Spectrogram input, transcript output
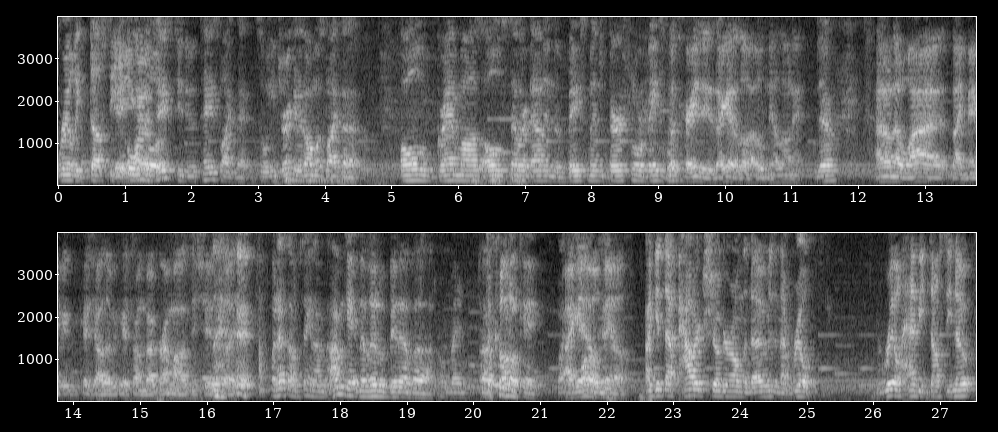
really dusty Yeah, you old On gotta the book. taste you do taste like that. So when you drink it, it almost like a old grandma's old cellar down in the basement, dirt floor basement. what's crazy is I got a little oatmeal on it. Yeah. I don't know why. Like maybe because y'all over here talking about grandmas and shit, but. but that's what I'm saying. I'm, I'm getting a little bit of a, Oh man, a a funnel cookie. cake. Like I a get funnel cake. oatmeal. I get that powdered sugar on the nose and that real, real heavy dusty note,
